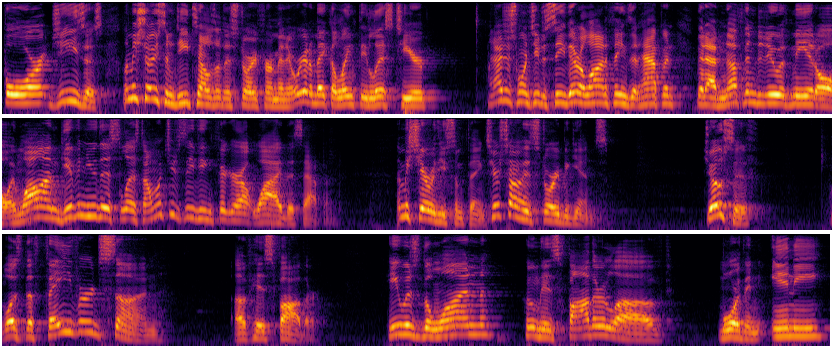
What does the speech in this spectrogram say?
for Jesus. Let me show you some details of this story for a minute. We're going to make a lengthy list here. And I just want you to see there are a lot of things that happen that have nothing to do with me at all. And while I'm giving you this list, I want you to see if you can figure out why this happened. Let me share with you some things. Here's how his story begins Joseph was the favored son of his father. He was the one whom his father loved more than any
